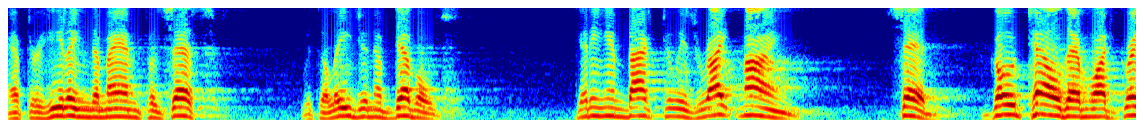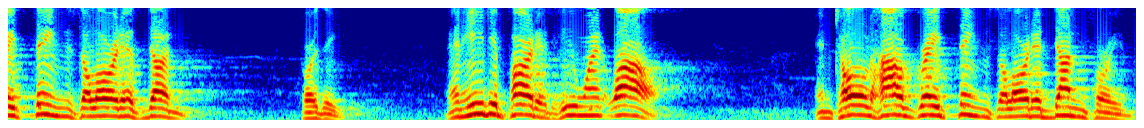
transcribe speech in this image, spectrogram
after healing the man possessed with the legion of devils, getting him back to his right mind, said, Go tell them what great things the Lord hath done for thee. And he departed. He went WOW. And told how great things the Lord had done for him.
